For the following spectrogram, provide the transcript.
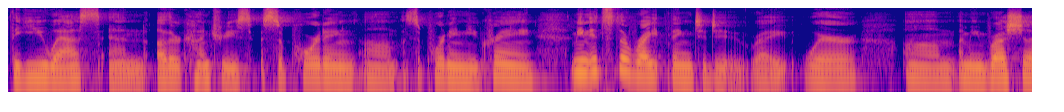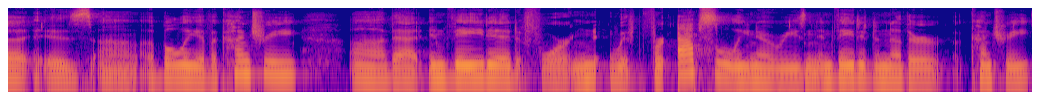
the U.S. and other countries supporting um, supporting Ukraine. I mean, it's the right thing to do, right? Where um, I mean, Russia is uh, a bully of a country uh, that invaded for with, for absolutely no reason, invaded another country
